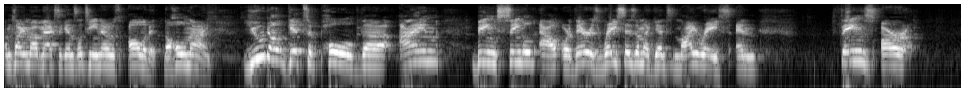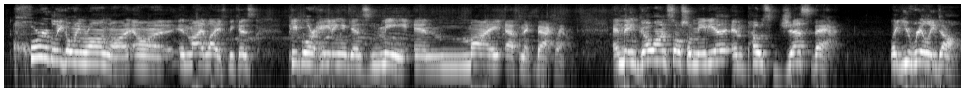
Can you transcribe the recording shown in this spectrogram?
I'm talking about Mexicans, Latinos, all of it, the whole nine. You don't get to pull the I'm being singled out or there is racism against my race and things are horribly going wrong on, on in my life because people are hating against me and my ethnic background. And then go on social media and post just that. Like you really don't.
